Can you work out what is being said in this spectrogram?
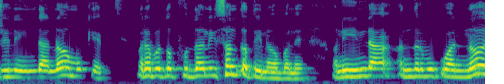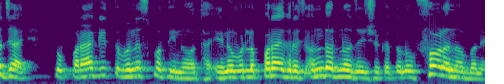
જઈને ઈંડા ન મૂકે. બરાબર, તો ફુદાની સંતતિ ન બને અને ઈંડા અંદર મૂકવા ન જાય તો પરાગિત વનસ્પતિ ન થાય. એનો મતલબ પરાગરજ અંદર ન જઈ શકે તો એનું ફળ ન બને.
